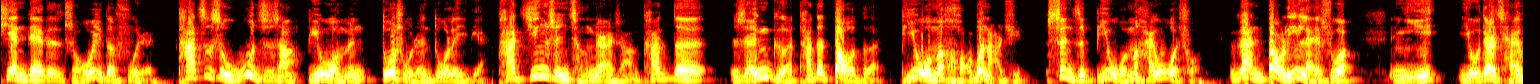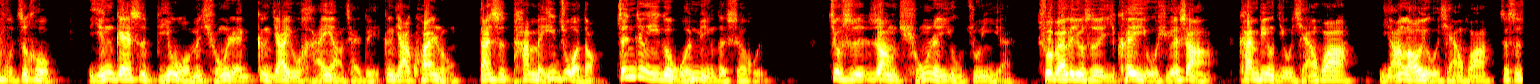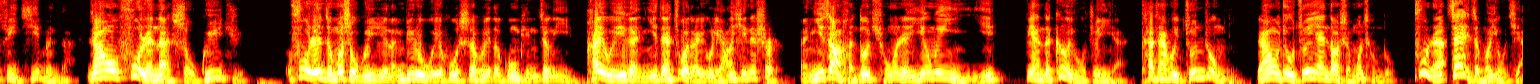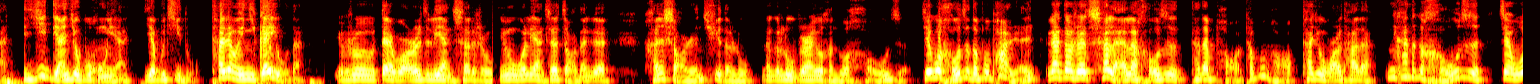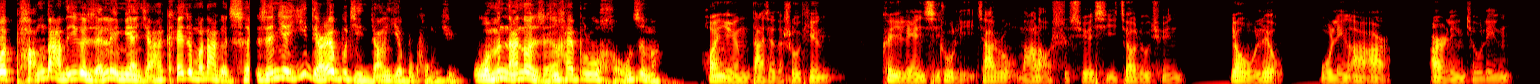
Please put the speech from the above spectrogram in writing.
现在的所谓的富人，他只是物质上比我们多数人多了一点，他精神层面上，他的人格，他的道德比我们好不哪去，甚至比我们还龌龊。按道理来说，你有点财富之后，应该是比我们穷人更加有涵养才对，更加宽容。但是他没做到。真正一个文明的社会，就是让穷人有尊严。说白了，就是可以有学上，看病有钱花。养老有钱花，这是最基本的。然后富人呢守规矩，富人怎么守规矩呢？你比如维护社会的公平正义，还有一个你再做点有良心的事儿，你让很多穷人因为你变得更有尊严，他才会尊重你。然后就尊严到什么程度？富人再怎么有钱，一点就不红颜，也不嫉妒，他认为你该有的。有时候带我儿子练车的时候，因为我练车找那个很少人去的路，那个路边上有很多猴子，结果猴子都不怕人。你看到时候车来了，猴子它在跑，它不跑，它就玩它的。你看那个猴子在我庞大的一个人类面前还开这么大个车，人家一点也不紧张，也不恐惧。我们难道人还不如猴子吗？欢迎大家的收听，可以联系助理加入马老师学习交流群：幺五六五零二二二零九零。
